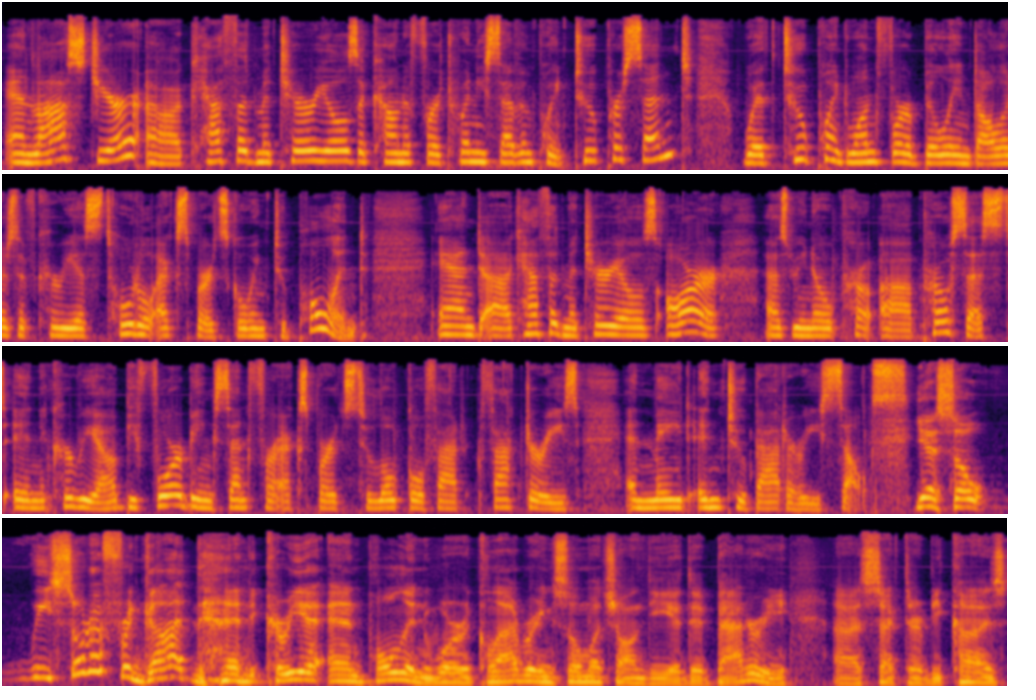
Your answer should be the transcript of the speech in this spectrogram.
And last year, uh, cathode materials accounted for 27.2%, with $2.14 billion of Korea's total exports going to Poland. And uh, cathode materials are, as we know, pro- uh, processed in Korea before being sent for exports to local fat- factories and made into battery cells. Yeah, so we sort of forgot that Korea and Poland were collaborating so much on the the battery uh, sector because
